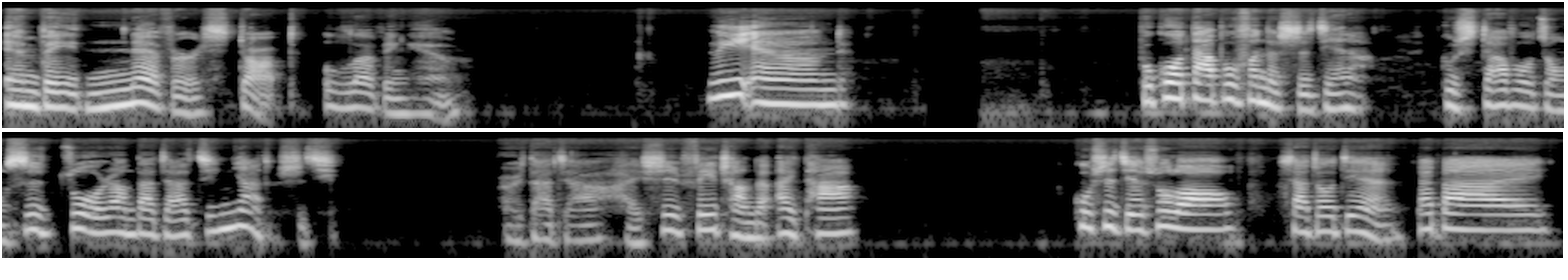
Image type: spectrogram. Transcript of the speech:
And they never stopped loving him. The end. 不过大部分的时间啊。Gustavo 总是做让大家惊讶的事情，而大家还是非常的爱他。故事结束喽，下周见，拜拜。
